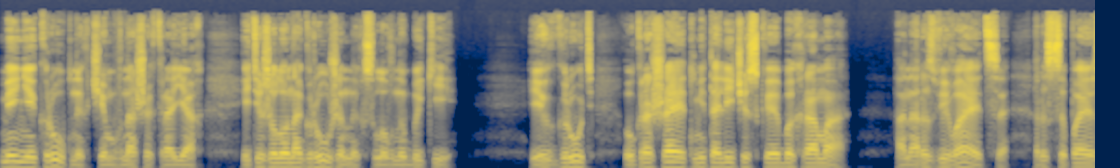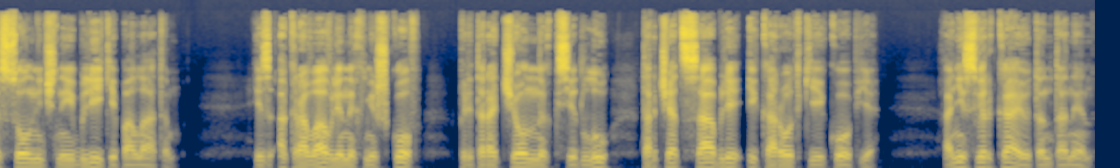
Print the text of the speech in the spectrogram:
менее крупных, чем в наших краях, и тяжело нагруженных, словно быки. Их грудь украшает металлическая бахрома. Она развивается, рассыпая солнечные блики по латам. Из окровавленных мешков, притороченных к седлу, торчат сабли и короткие копья. Они сверкают, Антонен,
